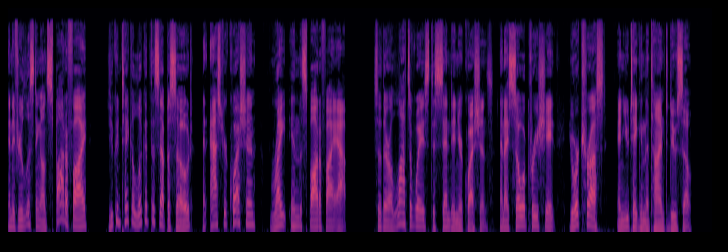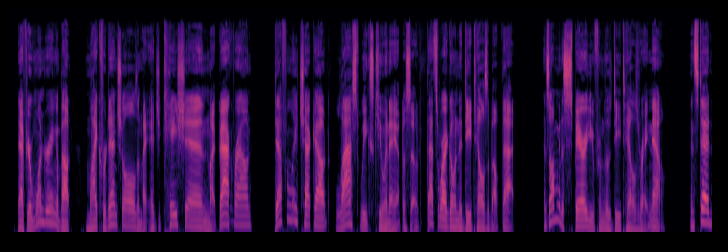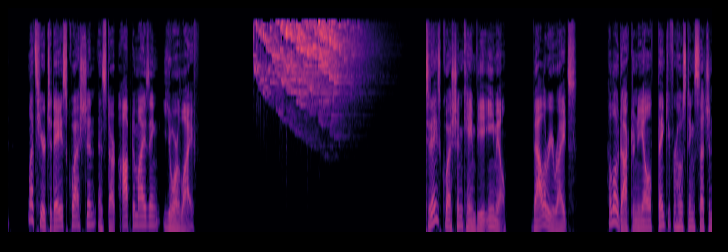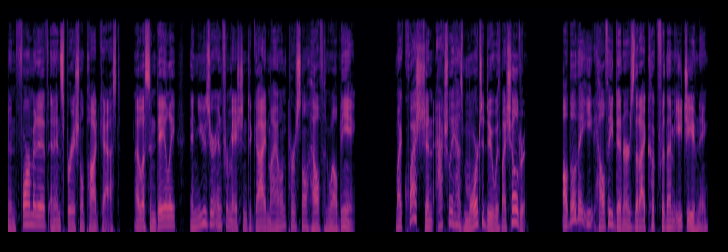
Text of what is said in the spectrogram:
And if you're listening on Spotify, you can take a look at this episode and ask your question right in the Spotify app. So there are lots of ways to send in your questions, and I so appreciate your trust and you taking the time to do so. Now, if you're wondering about my credentials and my education and my background, definitely check out last week's Q&A episode. That's where I go into details about that. And so I'm going to spare you from those details right now. Instead, let's hear today's question and start optimizing your life. Today's question came via email. Valerie writes, Hello, Dr. Neal. Thank you for hosting such an informative and inspirational podcast. I listen daily and use your information to guide my own personal health and well being. My question actually has more to do with my children. Although they eat healthy dinners that I cook for them each evening,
